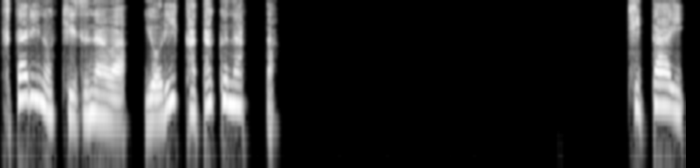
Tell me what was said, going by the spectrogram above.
二人の絆はより固くなった。期待。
